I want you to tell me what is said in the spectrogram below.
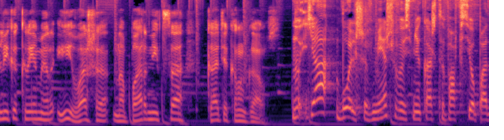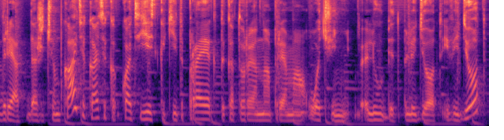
Лика Кремер, и ваша напарница Катя Крангаус? Ну, я больше вмешиваюсь, мне кажется, во все подряд, даже чем Катя. Катя, у Кати есть какие-то проекты, которые она прямо очень любит, блюдет и ведет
